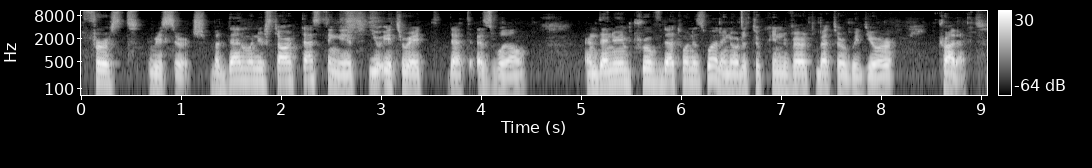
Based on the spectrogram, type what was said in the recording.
first research but then when you start testing it you iterate that as well and then you improve that one as well in order to convert better with your product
